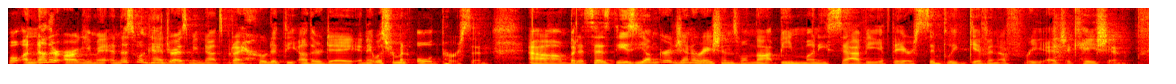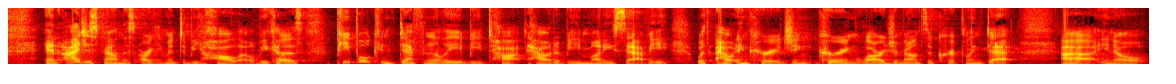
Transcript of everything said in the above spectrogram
Well, another argument, and this one kind of drives me nuts, but I heard it the other day, and it was from an old person. Um, but it says these younger generations will not be money savvy if they are simply given a free education. And I just found this argument to be hollow because people can definitely be taught how to be money savvy without encouraging incurring large amounts of crippling debt. Uh, you know,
